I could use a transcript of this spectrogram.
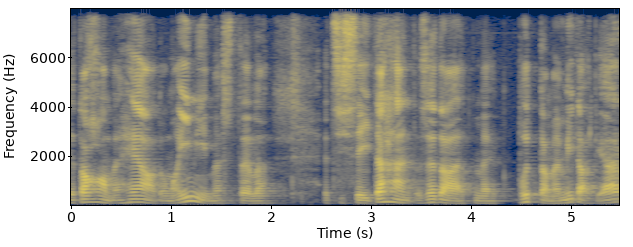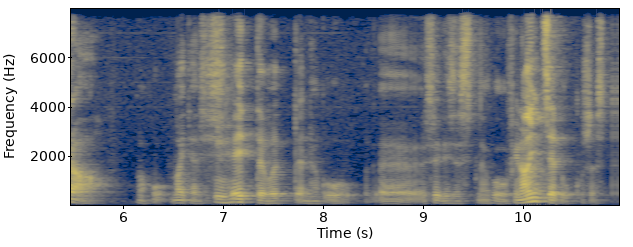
ja tahame head oma inimestele. et siis see ei tähenda seda, et me võtame midagi ära nagu ma ei tea, siis mm -hmm. ettevõtte nagu eh, sellisest nagu finantsedukusest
